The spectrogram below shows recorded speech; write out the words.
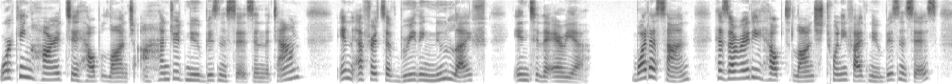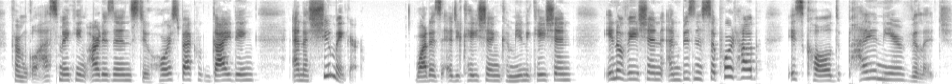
working hard to help launch 100 new businesses in the town in efforts of breathing new life into the area. Wada-san has already helped launch 25 new businesses, from glassmaking artisans to horseback guiding and a shoemaker. Wada's education, communication, innovation, and business support hub is called Pioneer Village.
